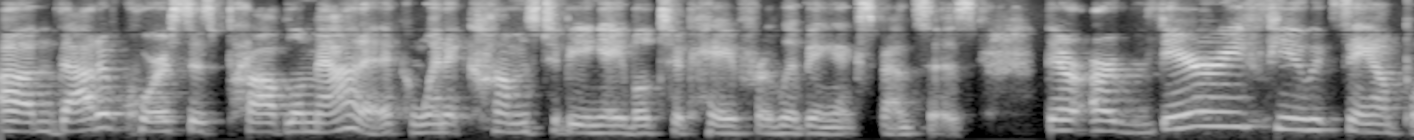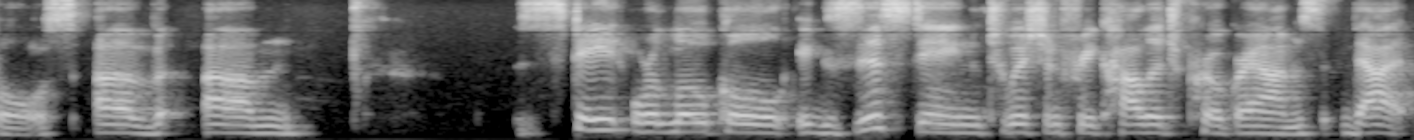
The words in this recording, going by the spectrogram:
Um, that, of course, is problematic when it comes to being able to pay for living expenses. There are very few examples of um, state or local existing tuition free college programs that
